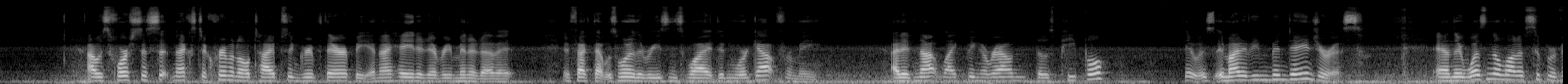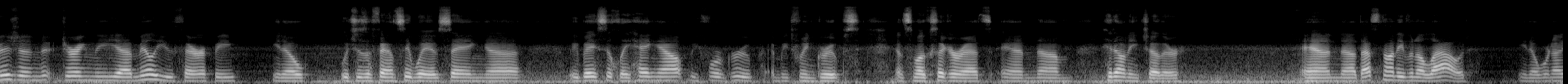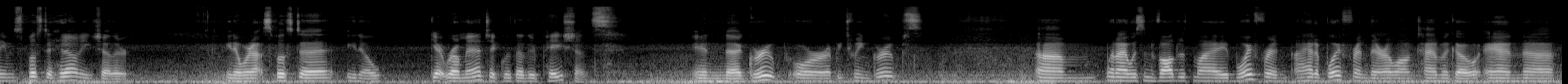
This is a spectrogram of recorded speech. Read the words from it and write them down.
I was forced to sit next to criminal types in group therapy, and I hated every minute of it. In fact, that was one of the reasons why it didn't work out for me. I did not like being around those people. It was it might have even been dangerous. And there wasn't a lot of supervision during the uh, milieu therapy, you know, which is a fancy way of saying uh, we basically hang out before group and between groups and smoke cigarettes and um, hit on each other. And uh, that's not even allowed. You know, we're not even supposed to hit on each other. You know, we're not supposed to, you know, get romantic with other patients in a group or between groups. Um, when I was involved with my boyfriend, I had a boyfriend there a long time ago, and uh,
